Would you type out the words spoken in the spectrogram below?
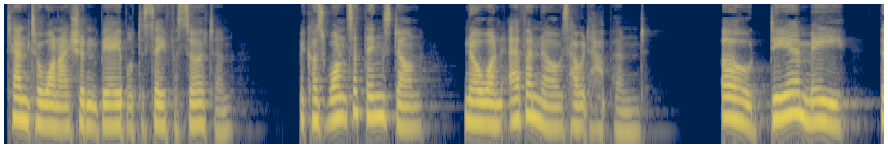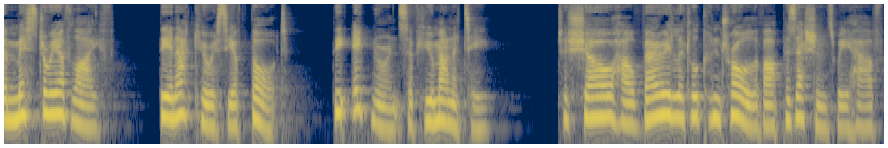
ten to one I shouldn't be able to say for certain, because once a thing's done, no one ever knows how it happened. Oh, dear me, the mystery of life, the inaccuracy of thought, the ignorance of humanity, to show how very little control of our possessions we have.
